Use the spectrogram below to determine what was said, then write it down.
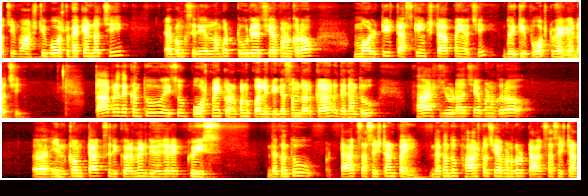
অছি পাঁচটি পোস্ট ভ্যাকেন্ট অছি এবং সিরিয়াল নম্বর টুরে অছি আপনার মল্টি টাস্কিং স্টাফ অছি দুইটি পোস্ট ভ্যাকেন্ট অছি তাপরে দেখুন এইসব পোস্ট পাই কোণ কোণ ক্বালিফিকেসন দরকার দেখুন ফার্স্ট যেটা অছি আপনার ইনকম ট্যাক্স রিকোয়ারমেন্ট দুই হাজার একুশ দেখুন ট্যাক্স আসিষ্টাট দেখুন ফার্স্ট অছি আপনার ট্যাক্স আসিষ্টাট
